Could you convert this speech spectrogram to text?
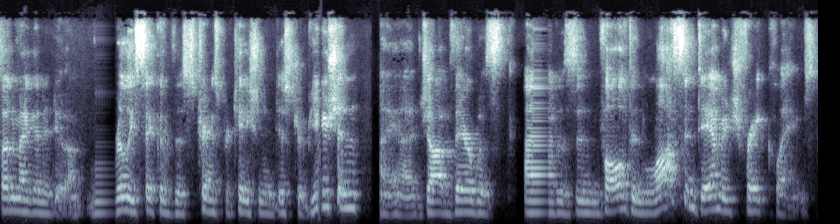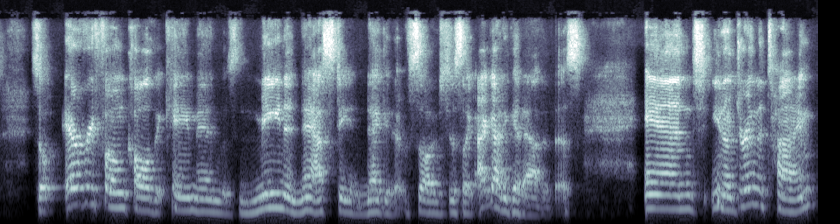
What am I going to do? I'm really sick of this transportation and distribution. My uh, job there was I was involved in loss and damage freight claims. So every phone call that came in was mean and nasty and negative. So I was just like, I got to get out of this. And, you know, during the time,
